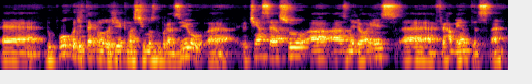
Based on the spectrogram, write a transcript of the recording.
é, do pouco de tecnologia que nós tínhamos no Brasil, é, eu tinha acesso às melhores é, ferramentas, né?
